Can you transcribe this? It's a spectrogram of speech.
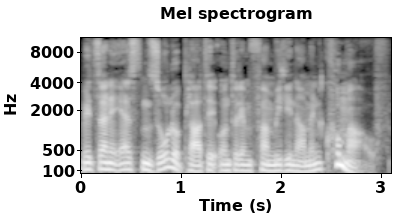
mit seiner ersten Soloplatte unter dem Familiennamen Kummer auf.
